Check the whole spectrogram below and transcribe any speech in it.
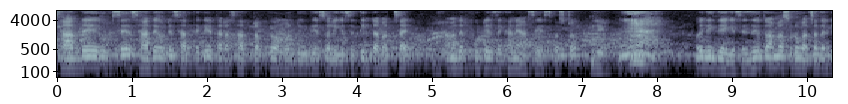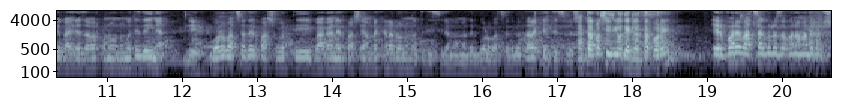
ছাদে উঠছে ছাদে উঠে ছাদ থেকে তারা ছাদ টপকে অপর দিক দিয়ে চলে গেছে তিনটা বাচ্চায়। আমাদের ফুটেজ এখানে আছে স্পষ্ট। ওই দিক দিয়ে গেছে। যেহেতু আমরা ছোট বাচ্চাদেরকে বাইরে যাওয়ার কোনো অনুমতি দেই না বড় বাচ্চাদের পার্শ্ববর্তী বাগানের পাশে আমরা খেলার অনুমতি দিয়েছিলাম আমাদের বড় বাচ্চাগুলো। তারা খেলতেছিল হ্যাঁ, তারপর সিসি দেখলেন তারপরে? এরপরে বাচ্চাগুলো যখন আমাদের ছ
